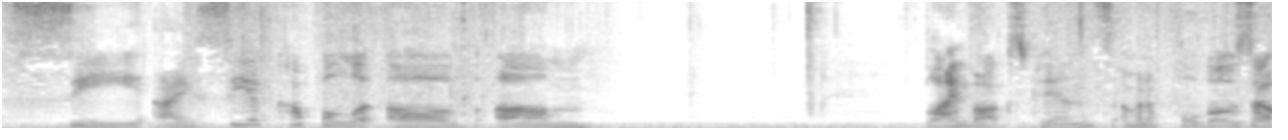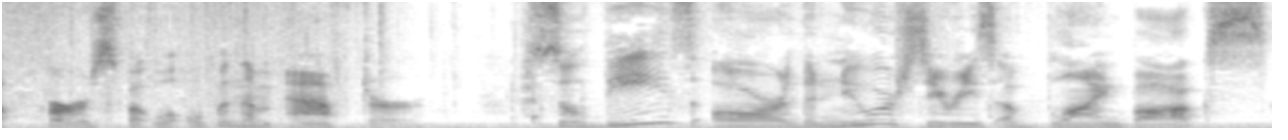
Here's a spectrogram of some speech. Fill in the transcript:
see. I see a couple of um, blind box pins. I'm gonna pull those out first, but we'll open them after. So these are the newer series of blind box,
